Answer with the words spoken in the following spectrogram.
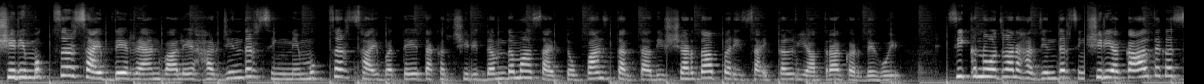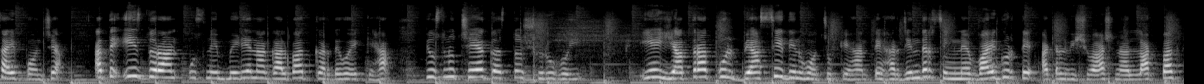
ਸ਼੍ਰੀ ਮੁਕਤਸਰ ਸਾਹਿਬ ਦੇ ਰਹਿਣ ਵਾਲੇ ਹਰਜਿੰਦਰ ਸਿੰਘ ਨੇ ਮੁਕਤਸਰ ਸਾਹਿਬ ਅਤੇ ਤਖਤ ਸ਼੍ਰੀ ਦਮਦਮਾ ਸਾਹਿਬ ਤੋਂ ਪੰਜ ਤਖਤਾਂ ਦੀ ਸ਼ਰਧਾ ਭਰੀ ਸਾਈਕਲ ਯਾਤਰਾ ਕਰਦੇ ਹੋਏ ਸਿੱਖ ਨੌਜਵਾਨ ਹਰਜਿੰਦਰ ਸਿੰਘ ਸ਼੍ਰੀ ਅਕਾਲ ਤਖਤ ਸਾਹਿਬ ਪਹੁੰਚਿਆ ਅਤੇ ਇਸ ਦੌਰਾਨ ਉਸਨੇ ਮੀਡੀਆ ਨਾਲ ਗੱਲਬਾਤ ਕਰਦੇ ਹੋਏ ਕਿਹਾ ਕਿ ਉਸ ਨੂੰ 6 ਅਗਸਤ ਤੋਂ ਸ਼ੁਰੂ ਹੋਈ ਇਹ ਯਾਤਰਾ ਕੁੱਲ 82 ਦਿਨ ਹੋ ਚੁੱਕੇ ਹਨ ਤੇ ਹਰਜਿੰਦਰ ਸਿੰਘ ਨੇ ਵਾਹਿਗੁਰੂ ਤੇ ਅਟਲ ਵਿਸ਼ਵਾਸ ਨਾਲ ਲਗਭਗ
